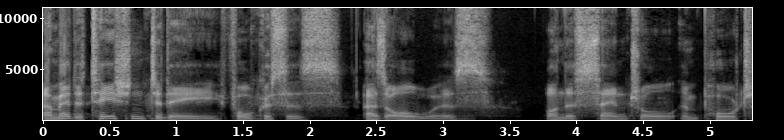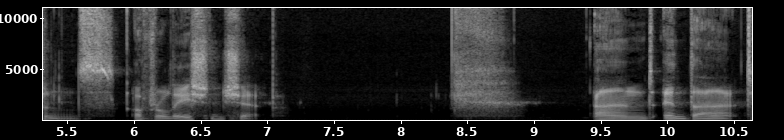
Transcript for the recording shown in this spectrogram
A meditation today focuses, as always, on the central importance of relationship. And in that,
